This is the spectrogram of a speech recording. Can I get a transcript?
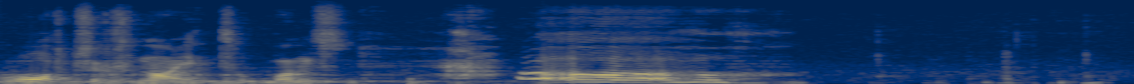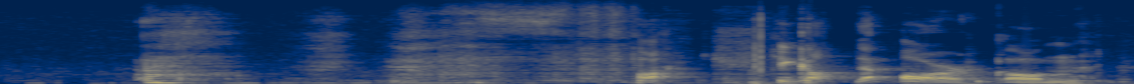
Water knight once. Oh. Fuck. He got the Archon.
